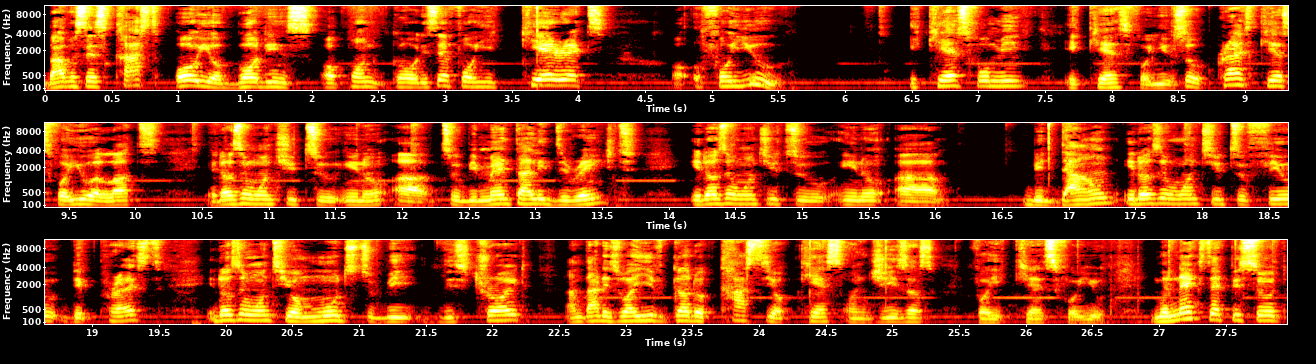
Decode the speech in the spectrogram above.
Bible says, Cast all your burdens upon God. He said, For he careth for you. He cares for me. He cares for you. So Christ cares for you a lot. He doesn't want you to, you know, uh, to be mentally deranged. He doesn't want you to, you know, uh, be down. He doesn't want you to feel depressed. He doesn't want your mood to be destroyed. And that is why you've got to cast your cares on Jesus, for he cares for you. In the next episode,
